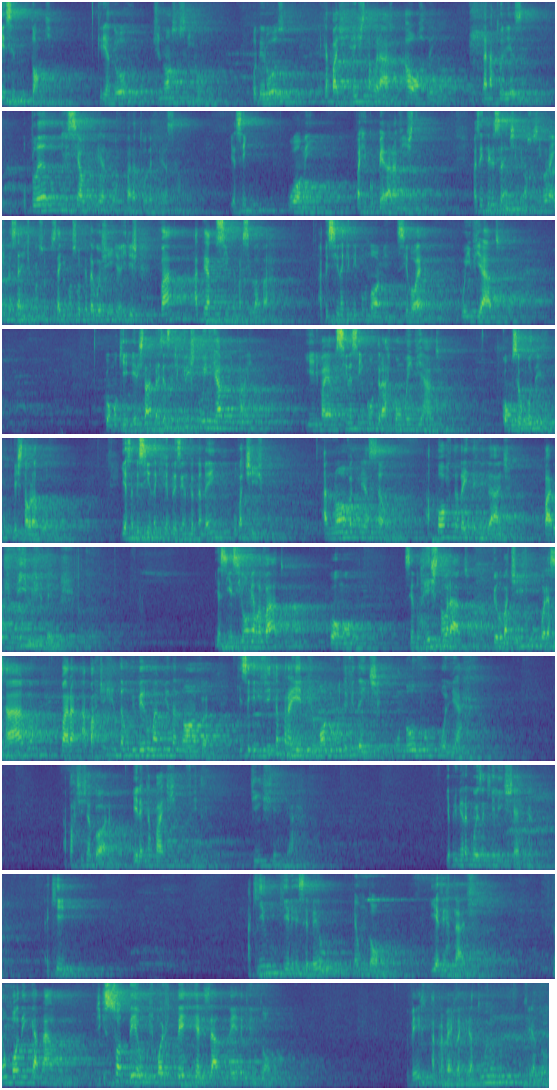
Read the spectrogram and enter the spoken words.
E esse toque, Criador de nosso Senhor, poderoso, é capaz de restaurar a ordem da natureza, o plano inicial do Criador para toda a criação. E assim, o homem vai recuperar a vista. Mas é interessante que Nosso Senhor ainda segue com a sua, segue com a sua pedagogia e diz: vá até a piscina para se lavar. A piscina que tem por nome Siloé, o enviado, como que ele está na presença de Cristo, o enviado do Pai, e ele vai à piscina se encontrar com o enviado, com o seu poder restaurador. E essa piscina que representa também o batismo, a nova criação, a porta da eternidade para os filhos de Deus. E assim esse homem é lavado como sendo restaurado pelo batismo, por essa água, para a partir de então viver uma vida nova, que significa para ele, de um modo muito evidente, um novo olhar. A partir de agora, ele é capaz de ver, de enxergar. E a primeira coisa que ele enxerga é que aquilo que ele recebeu é um dom e é verdade. Não podem enganá-lo de que só Deus pode ter realizado nele aquele dom ver através da criatura o Criador.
